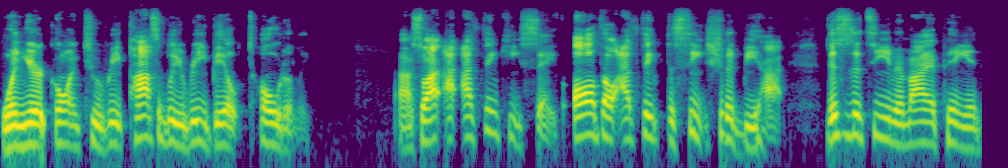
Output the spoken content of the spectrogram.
when you're going to re possibly rebuild totally. Uh, so I, I, think he's safe. Although I think the seat should be hot. This is a team, in my opinion,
